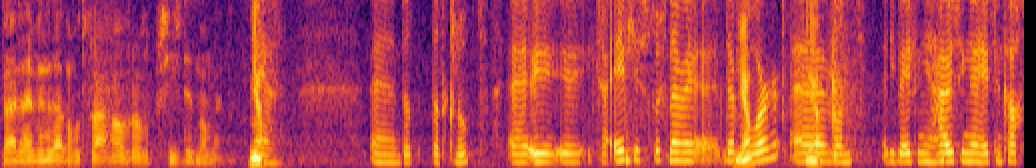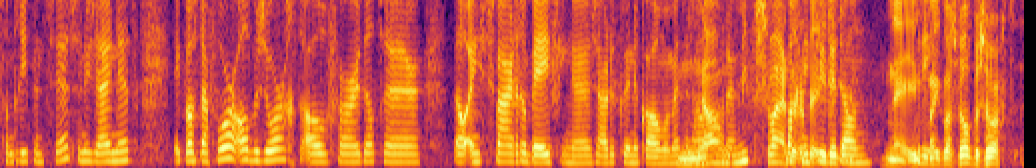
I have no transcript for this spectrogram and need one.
daar hebben we inderdaad nog wat vragen over, over precies dit moment. ja. ja. Uh, dat, dat klopt. Uh, u, u, ik ga eventjes terug naar uh, daarvoor. Ja. Ja. Want die beving in Huizingen heeft een kracht van 3,6. En u zei net, ik was daarvoor al bezorgd over dat er wel eens zwaardere bevingen zouden kunnen komen met een nou, hogere niet zwaardere magnitude bevingen. dan Nee, ik, maar ik was wel bezorgd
